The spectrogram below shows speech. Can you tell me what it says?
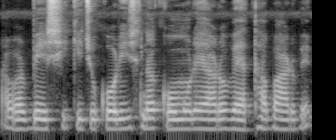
আবার বেশি কিছু করিস না, কোমরে আরও ব্যথা বাড়বে।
